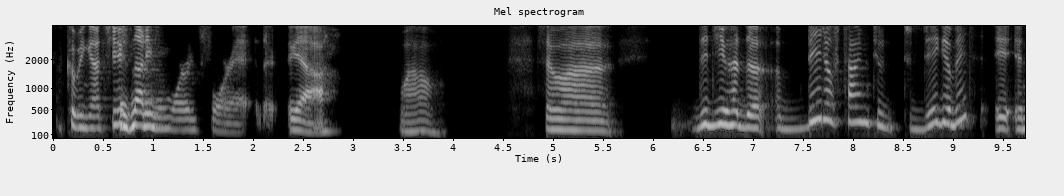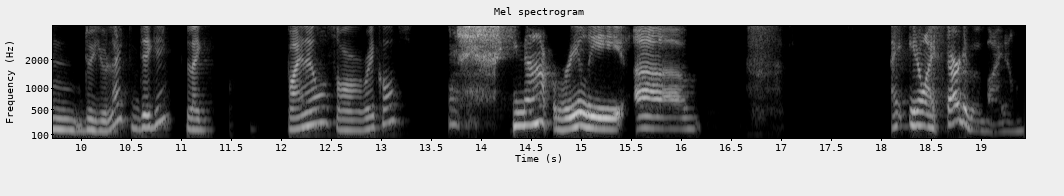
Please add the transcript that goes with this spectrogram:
coming at you. There's not even words for it. Yeah. Wow. So, uh, did you had a, a bit of time to to dig a bit? And do you like digging, like vinyls or records? Not really. Um, I, you know, I started with vinyl,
